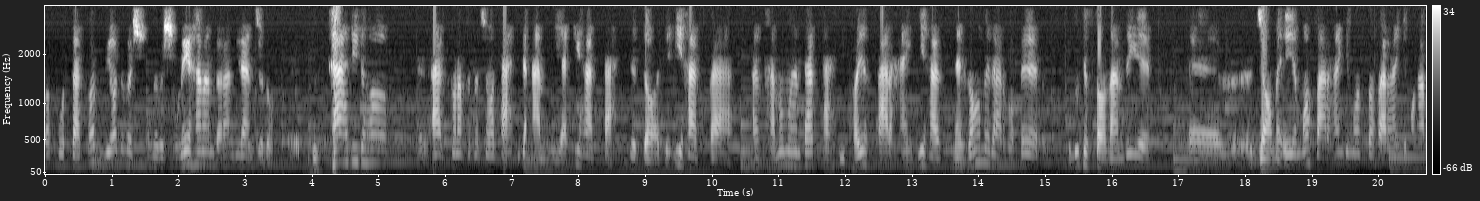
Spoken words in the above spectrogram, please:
و فرصت ها زیاد و شونه به شونه هم هم دارن میرن جلو. تهدیدها ارز کنم خدمت شما تهدید امنیتی هست تهدید داده هست و از همه مهمتر تهدیدهای فرهنگی هست. نظام در واقع سلوک سازنده جامعه ما فرهنگ ما و فرهنگ ما هم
